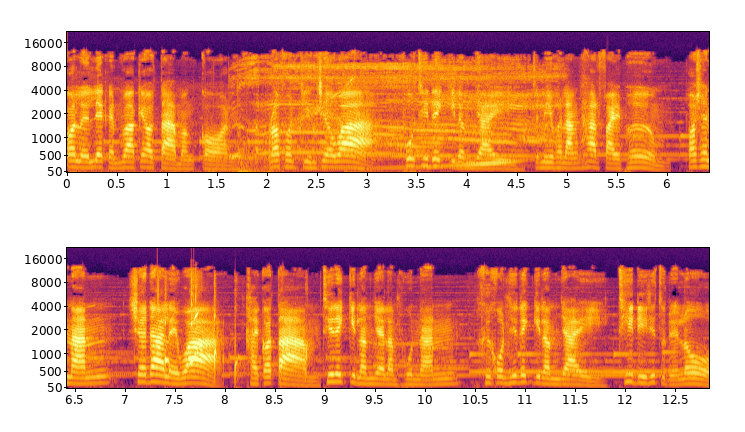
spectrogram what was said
ก็เลยเรียกกันว่าแก้วตามังกร เพราะคนจีนเชื่อว่า ผู้ที่ได้กินลำไยจะมีพลังธาตุไฟเพิ่ม เพราะฉะนั้นเชื่อได้เลยว่า ใครก็ตามที่ได้กินลำไยลำพูนนั้น คือคนที่ได้กินลำไยที่ดีที่สุดในโลก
